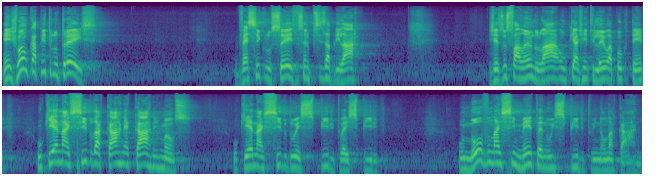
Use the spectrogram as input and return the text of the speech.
Em João capítulo 3, versículo 6, você não precisa abrir lá. Jesus falando lá o que a gente leu há pouco tempo. O que é nascido da carne é carne, irmãos. O que é nascido do espírito é espírito. O novo nascimento é no espírito e não na carne.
